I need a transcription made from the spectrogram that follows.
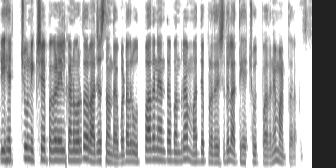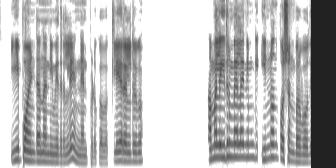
ಅತಿ ಹೆಚ್ಚು ನಿಕ್ಷೇಪಗಳು ಎಲ್ಲಿ ಕಂಡು ಬರ್ತಾವ ರಾಜಸ್ಥಾನದಾಗ. ಬಟ್ ಅದ್ರ ಉತ್ಪಾದನೆ ಅಂತ ಬಂದ್ರ ಮಧ್ಯಪ್ರದೇಶದಲ್ಲಿ ಅತಿ ಹೆಚ್ಚು ಉತ್ಪಾದನೆ ಮಾಡ್ತಾರ. ಈ ಪಾಯಿಂಟ್ ಅನ್ನ ನೀವು ಇದರಲ್ಲಿ ನೆನ್ಪಿಡ್ಕೋಬೇಕು ಕ್ಲಿಯರ್ ಎಲ್ರಿಗೂ? ಆಮೇಲೆ ಇದ್ರ ಮೇಲೆ ನಿಮ್ಗೆ ಇನ್ನೊಂದು ಕ್ವಶನ್ ಬರ್ಬೋದು.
